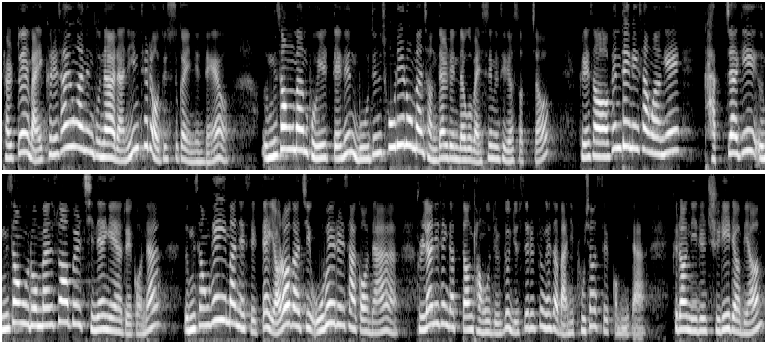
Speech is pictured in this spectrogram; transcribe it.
별도의 마이크를 사용하는구나 라는 힌트를 얻을 수가 있는데요. 음성만 보일 때는 모든 소리로만 전달된다고 말씀을 드렸었죠. 그래서 팬데믹 상황에 갑자기 음성으로만 수업을 진행해야 되거나 음성 회의만 했을 때 여러 가지 오해를 사거나 분란이 생겼던 경우들도 뉴스를 통해서 많이 보셨을 겁니다. 그런 일을 줄이려면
